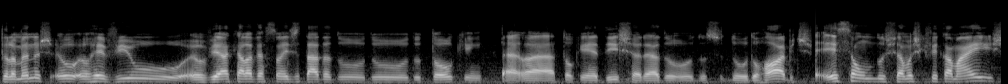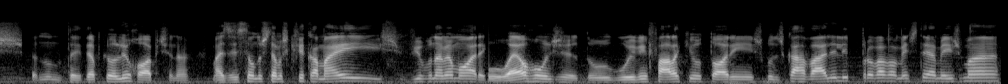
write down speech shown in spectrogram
pelo menos eu, eu revi o. Eu vi aquela versão editada do, do, do Tolkien, a, a Tolkien Edition, né? Do, do, do, do, Hobbit. Esse é um dos temas que fica mais. Eu não tenho tempo porque eu li o Hobbit, né? Mas esse é um dos temas que fica mais vivo na memória. O Elrond do Guivin fala que o Thor em Escudo de Carvalho ele provavelmente tem a mesma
